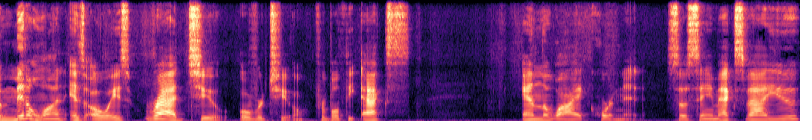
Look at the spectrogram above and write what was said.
The middle one is always rad 2 over 2 for both the x and the y coordinate. So same x value,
